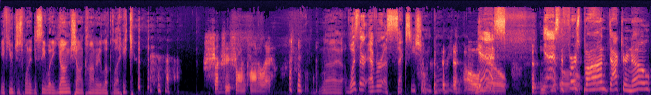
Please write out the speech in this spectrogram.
If you just wanted to see what a young Sean Connery looked like, Sexy Sean Connery. uh, was there ever a sexy Sean Connery? Oh Yes. no. yes, the first Bond, Doctor No.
